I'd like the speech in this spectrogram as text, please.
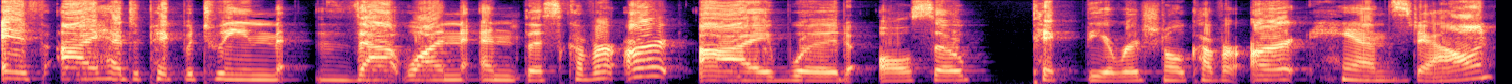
if I had to pick between that one and this cover art, I would also pick the original cover art hands down,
